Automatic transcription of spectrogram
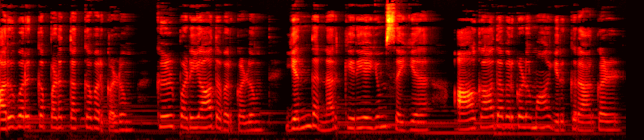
அருவறுக்கப்படத்தக்கவர்களும் கீழ்ப்படியாதவர்களும் எந்த நற்கிரியையும் செய்ய ஆகாதவர்களுமாயிருக்கிறார்கள்.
